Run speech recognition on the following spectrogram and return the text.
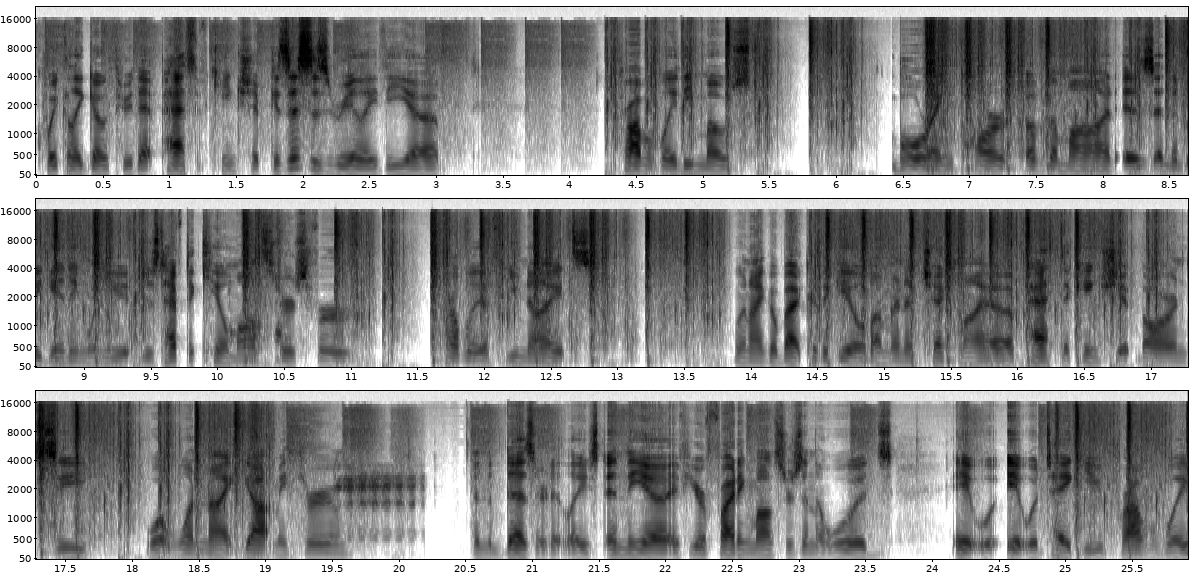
quickly go through that path of kingship. Because this is really the, uh, probably the most boring part of the mod is in the beginning when you just have to kill monsters for probably a few nights. When I go back to the guild, I'm going to check my uh, Path to Kingship bar and see what one night got me through. In the desert, at least. In the, uh, if you're fighting monsters in the woods, it, it would take you probably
